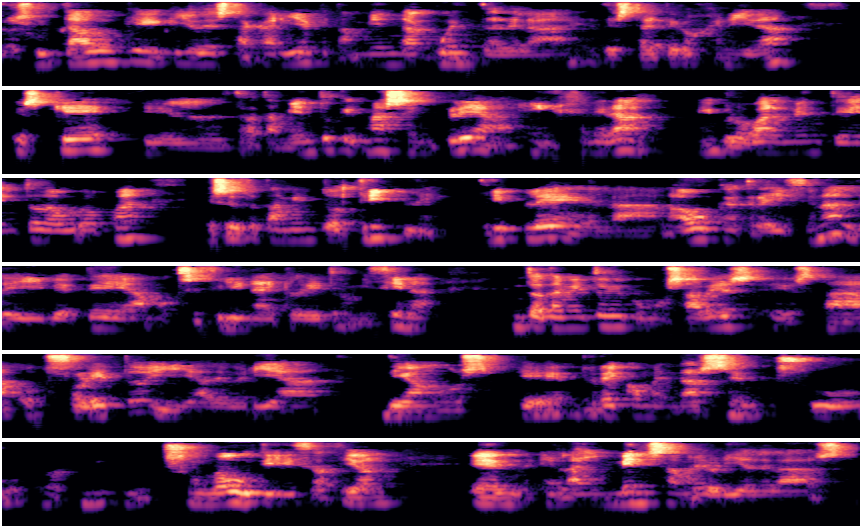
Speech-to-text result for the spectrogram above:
resultado que, yo destacaría, que también da cuenta de, de esta heterogeneidad, es que el tratamiento que más se emplea en general, eh, globalmente en toda Europa, es el tratamiento triple. Triple, la, OCA tradicional de IBP, amoxicilina y claritromicina. Un tratamiento que, como sabes, está obsoleto y ya debería, digamos, eh, recomendarse su, no utilización en, la inmensa mayoría de las,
